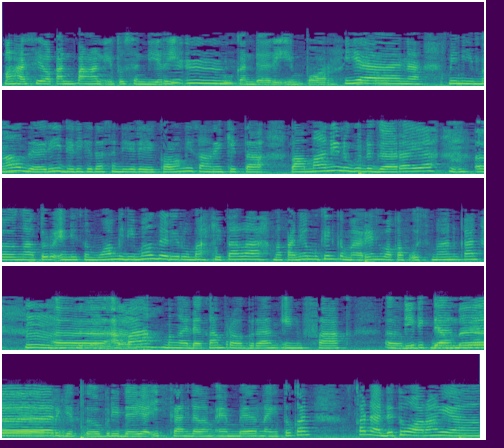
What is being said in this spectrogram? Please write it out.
menghasilkan pangan itu sendiri Mm-mm. bukan dari impor. Iya, gitu. nah minimal dari diri kita sendiri. Kalau misalnya kita lama nih nunggu negara ya eh, ngatur ini semua, minimal dari rumah kita lah. Makanya mungkin kemarin Wakaf Usman kan Hmm, eh, betul, betul. apa mengadakan program infak eh, Budik budik damber gitu, budidaya ikan dalam ember. Nah itu kan kan ada tuh orang yang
